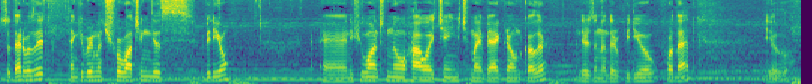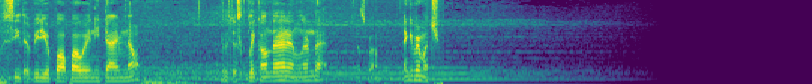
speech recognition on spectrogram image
So that was it. Thank you very much for watching this video. And if you want to know how I changed my background color there's another video for that. You'll see the video pop up anytime now. You'll just click on that and learn that as well. Thank you very much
